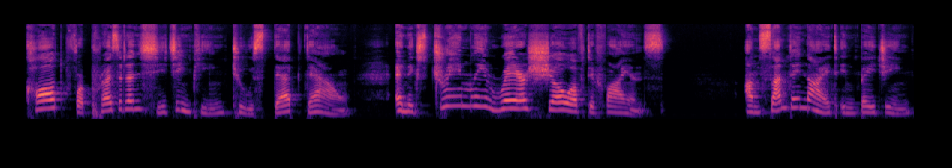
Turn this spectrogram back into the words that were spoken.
called for President Xi Jinping to step down, an extremely rare show of defiance. On Sunday night in Beijing,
